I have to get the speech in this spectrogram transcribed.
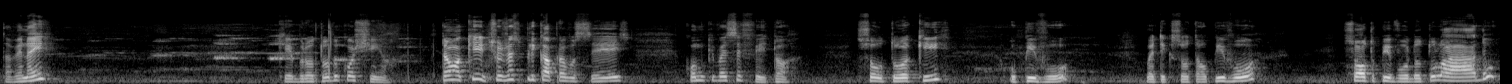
Tá vendo aí? Quebrou todo o coxinho, ó. Então aqui, deixa eu já explicar pra vocês como que vai ser feito, ó. Soltou aqui o pivô. Vai ter que soltar o pivô. Solta o pivô do outro lado.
